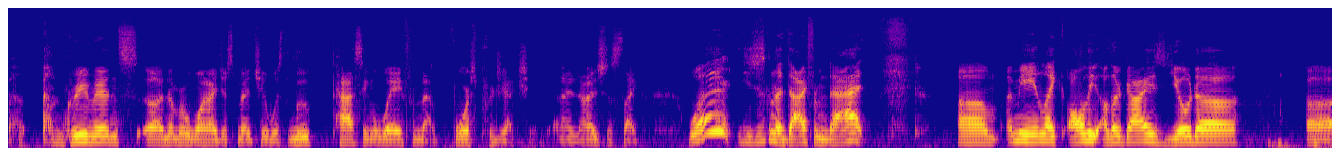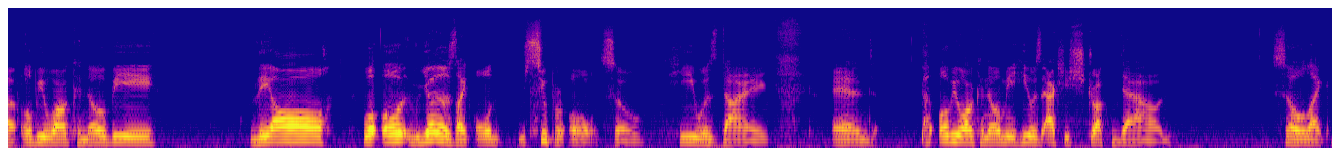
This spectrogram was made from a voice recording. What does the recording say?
grievance uh, number one I just mentioned was Luke passing away from that force projection, and I was just like, "What? He's just gonna die from that?" Um, I mean, like all the other guys, Yoda, uh, Obi Wan Kenobi, they all well, o- Yoda's like old, super old, so he was dying, and Obi Wan Kenobi he was actually struck down. So like,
